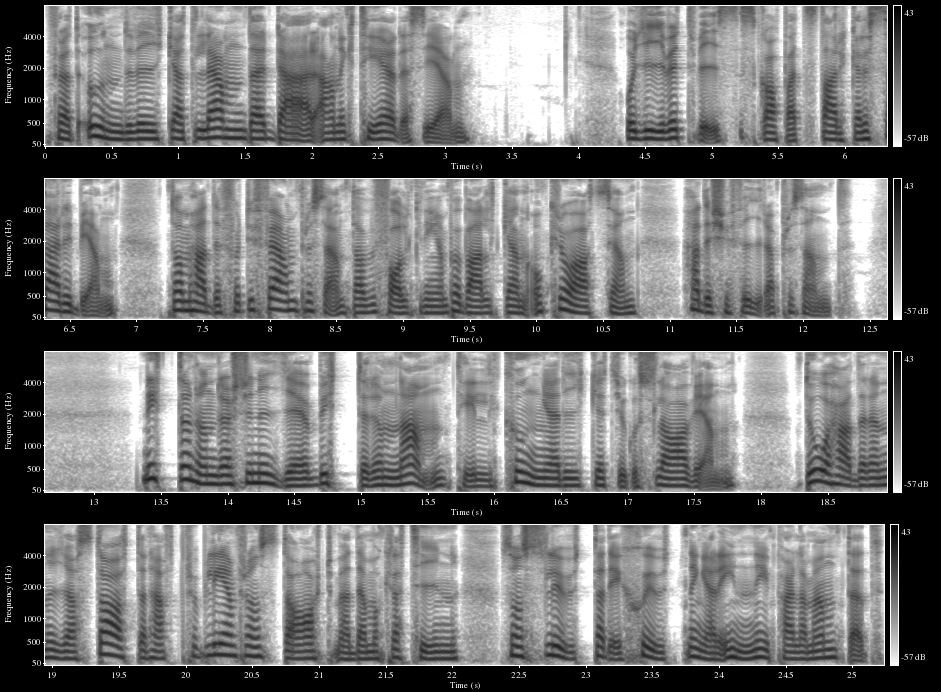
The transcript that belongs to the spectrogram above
för att undvika att länder där annekterades igen och givetvis skapa ett starkare Serbien. De hade 45 procent av befolkningen på Balkan och Kroatien hade 24 procent. 1929 bytte de namn till kungariket Jugoslavien. Då hade den nya staten haft problem från start med demokratin som slutade i skjutningar inne i parlamentet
